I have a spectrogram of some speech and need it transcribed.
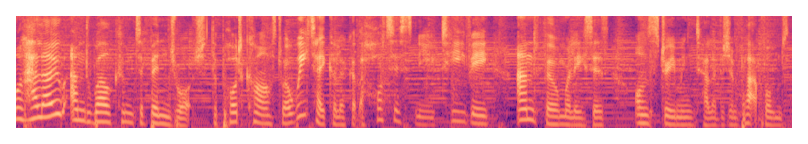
Well, hello and welcome to Binge Watch, the podcast where we take a look at the hottest new TV and film releases on streaming television platforms.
